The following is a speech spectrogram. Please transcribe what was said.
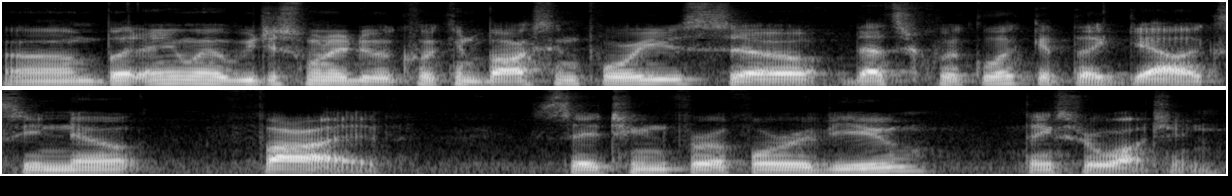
Um, but anyway, we just want to do a quick unboxing for you, so that's a quick look at the Galaxy Note 5. Stay tuned for a full review. Thanks for watching.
